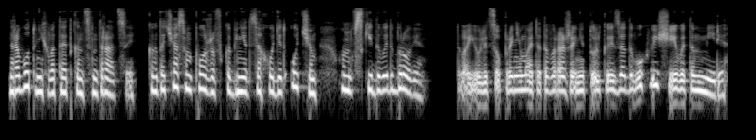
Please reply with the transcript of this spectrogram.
На работу не хватает концентрации. Когда часом позже в кабинет заходит отчим, он вскидывает брови. Твое лицо принимает это выражение только из-за двух вещей в этом мире.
